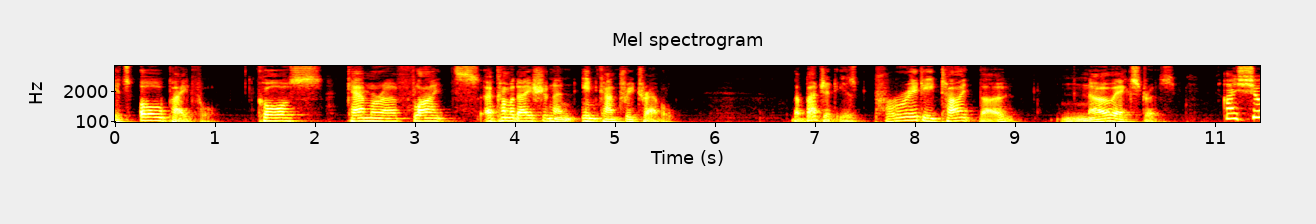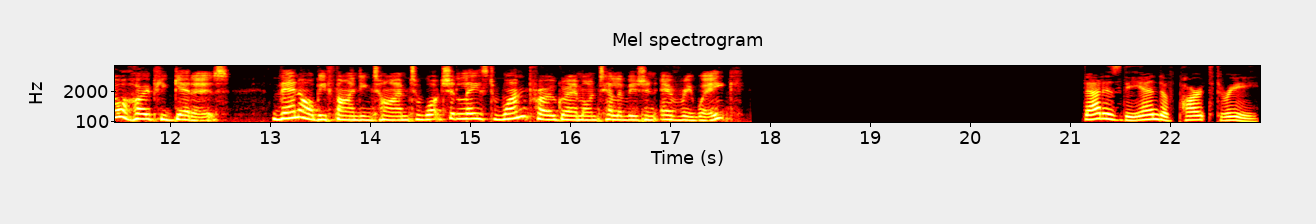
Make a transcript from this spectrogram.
It's all paid for. Course, camera, flights, accommodation and in-country travel. The budget is pretty tight though. No extras. I sure hope you get it. Then I'll be finding time to watch at least one program on television every week. That is the end of part 3.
